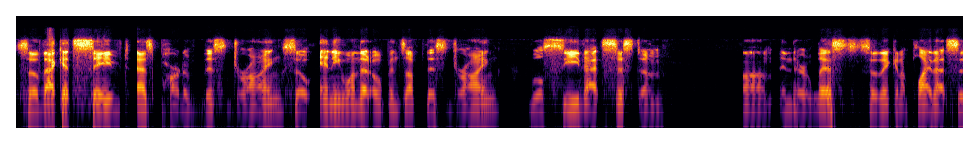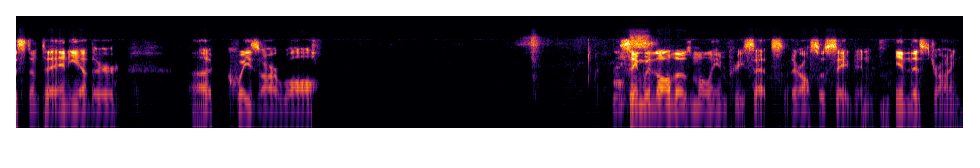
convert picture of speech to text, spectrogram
So that gets saved as part of this drawing. So anyone that opens up this drawing will see that system um, in their list, so they can apply that system to any other uh, quasar wall. Nice. Same with all those mullion presets. They're also saved in in this drawing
